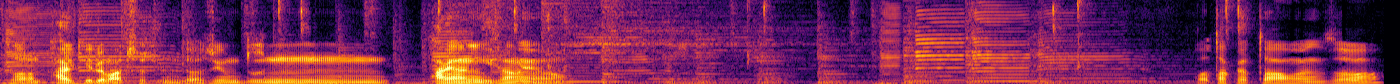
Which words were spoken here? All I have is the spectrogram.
우선은 밝기를 맞춰줍니다. 지금 눈 방향이 이상해요. 껐다 켰다 하면서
